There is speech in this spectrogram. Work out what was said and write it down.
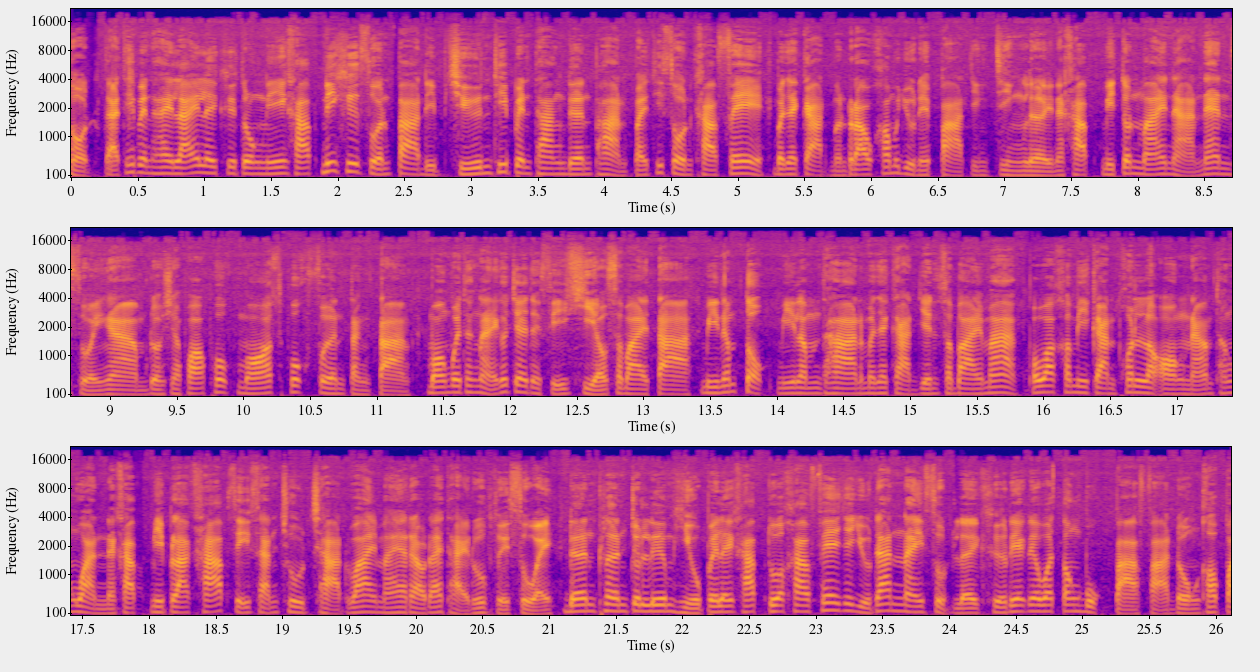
สด แต่ที่เป็นไฮไลท์เลยคือตรงนี้ครับ นี่คือสวนป่าดิบชื้นที่เป็นทางเดินผ่าน่านไปที่โซนคาเฟ่บรรยากาศเหมือนเราเข้ามาอยู่ในป่าจริง ๆ เลยนะครับ มีต้นไม้หนาแน่นสวยงาม โดยเฉพาะพวกมอส พวกเฟิร์นต่างๆ มองไปทางไหนก็เจอแต่สีเขียวสบายตา มีน้ำตก มีลำธารบรรยากาศเย็นสบายมาก เพราะว่าเขามีการพ่นละอองน้ำทั้งวันนะครับ มีปลาคร์ฟสีสันฉูดฉาดว่ายมาให้เราได้ถ่ายรูปสวยๆ เดินเพลินจนลืมหิวไปเลยครับ ตัวคาเฟ่จะอยู่ด้านในสุดเลย คือเรียกได้ว่าต้องบุกป่าฝ่าดงเข้าไป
